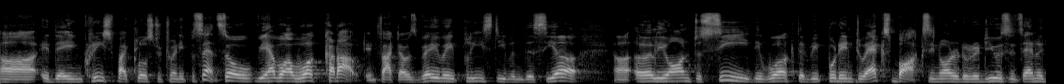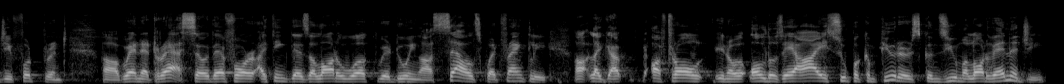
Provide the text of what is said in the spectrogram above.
uh, they increased by close to 20%. So we have our work cut out. In fact, I was very, very pleased even this year uh, early on to see the work that we put into Xbox in order to reduce its energy footprint uh, when at rest. So therefore, I think there's a lot of work we're doing ourselves, quite frankly. Uh, like uh, after all, you know, all those AI supercomputers consume a lot of energy.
